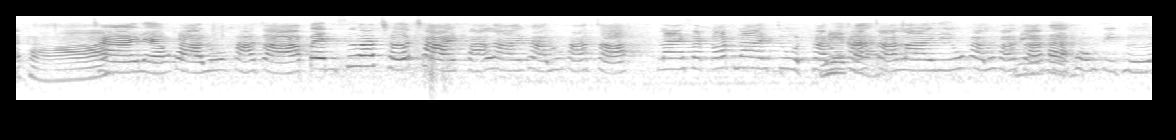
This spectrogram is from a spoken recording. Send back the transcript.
นะคะ ใช่แล้วค่ะ ลูกค้าจ๋าเป็นเสื้อเชิ้ตชายคละลายค่ะ ลูกค้าจ๋า ลายสก๊อตลายจุดค่ะมีลูกค่ะค้าจ๋าลายริ้วค่ะ ลูกค้าจ๋ามีค่ะสีโครงสีพื้น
